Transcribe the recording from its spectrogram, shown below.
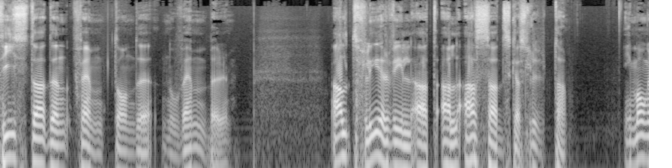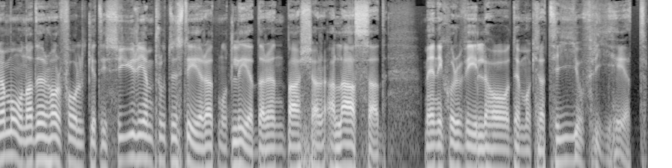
Tisdag den 15 november. Allt fler vill att al-Assad ska sluta. I många månader har folket i Syrien protesterat mot ledaren Bashar al-Assad. Människor vill ha demokrati och frihet.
